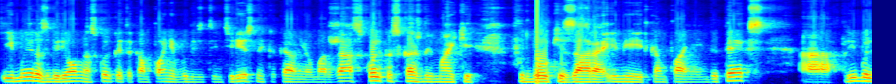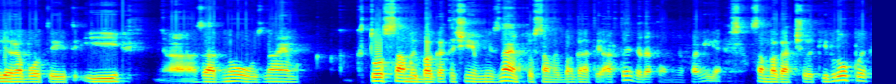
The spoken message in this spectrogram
И мы разберем, насколько эта компания выглядит интересной, какая у нее маржа, сколько с каждой майки футболки Zara имеет компания Inditex, а, прибыль ли работает, и заодно узнаем, кто самый богатый, точнее мы знаем, кто самый богатый. Артега, да, помню фамилия, самый богатый человек Европы,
